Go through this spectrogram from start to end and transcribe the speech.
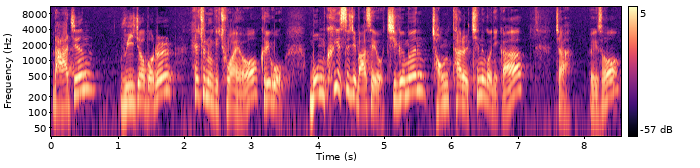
낮은 위저버를 해주는 게 좋아요. 그리고 몸 크게 쓰지 마세요. 지금은 정타를 치는 거니까. 자, 여기서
